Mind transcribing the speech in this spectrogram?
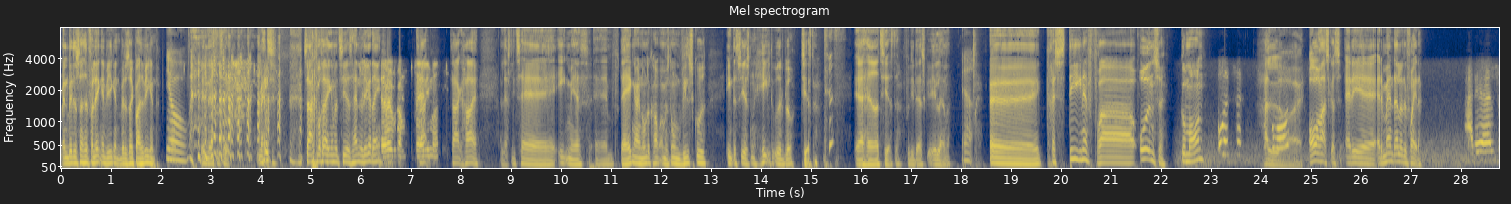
Men vil det så hedde forlænget weekend? Vil det så ikke bare hedde weekend? Jo. Det er næste ting. Men tak for ringen, Mathias. Han lækker dag. Ja, velbekomme. Ja, Tak. lige måde. Tak, hej. Lad os lige tage en mere. Øh, Der er ikke engang nogen, der kommer med sådan nogle vildskud. En, der siger sådan helt ud af det blå. Tirsdag. Jeg hader tirsdag, fordi der skal et eller andet. Ja. Øh, Christine fra Odense. Godmorgen. Odense. Halløj. Overrask os. Er det, er det mandag eller er det fredag? Ej, det er altså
